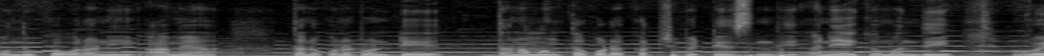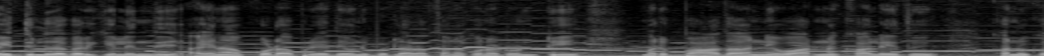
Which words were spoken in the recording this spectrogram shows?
పొందుకోవాలని ఆమె తనకున్నటువంటి ధనమంతా కూడా ఖర్చు పెట్టేసింది. అనేక అనేక మంది వైద్యుల దగ్గరికి వెళ్ళింది. అయినా కూడా ప్రియ దేవుని తనకున్నటువంటి మరి బాధ నివారణ కాలేదు. కనుక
